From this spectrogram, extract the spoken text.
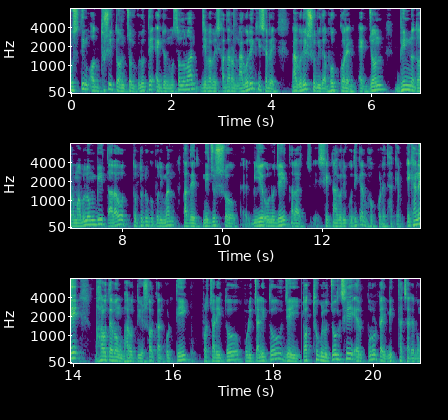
মুসলিম অধ্যুষিত অঞ্চলগুলোতে একজন মুসলমান যেভাবে সাধারণ নাগরিক হিসেবে নাগরিক সুবিধা ভোগ করেন, একজন ভিন্ন ধর্মাবলম্বী, তারাও ততটুকু পরিমাণ তাদের নিজস্ব ইয়ে অনুযায়ী তারা সেই নাগরিক অধিকার ভোগ করে থাকেন এখানে ভারত এবং ভারতীয় সরকার কর্তৃক প্রচারিত, পরিচালিত যেই তথ্যগুলো চলছে, এর পুরোটাই মিথ্যাচার এবং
